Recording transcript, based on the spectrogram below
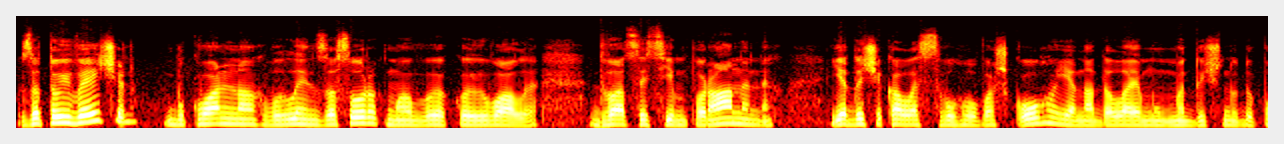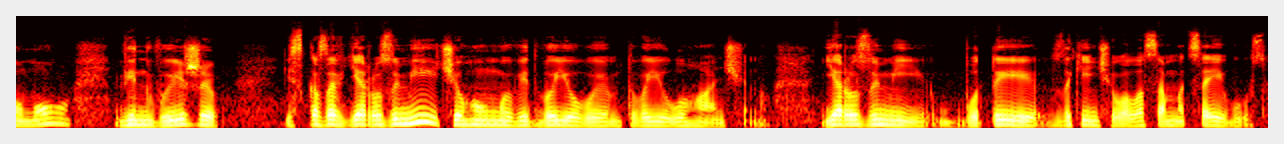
За той вечір, буквально хвилин за 40, ми евакуювали 27 поранених. Я дочекалась свого важкого, я надала йому медичну допомогу, він вижив і сказав: Я розумію, чого ми відвоюємо твою Луганщину. Я розумію, бо ти закінчувала саме цей вуз,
